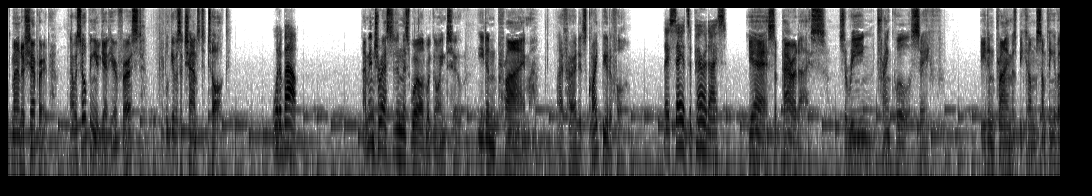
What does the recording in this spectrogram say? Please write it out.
Commander Shepard, I was hoping you'd get here first. It will give us a chance to talk. What about? I'm interested in this world we're going to. Eden Prime. I've heard it's quite beautiful. They say it's a paradise. Yes, a paradise. Serene, tranquil, safe. Eden Prime has become something of a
